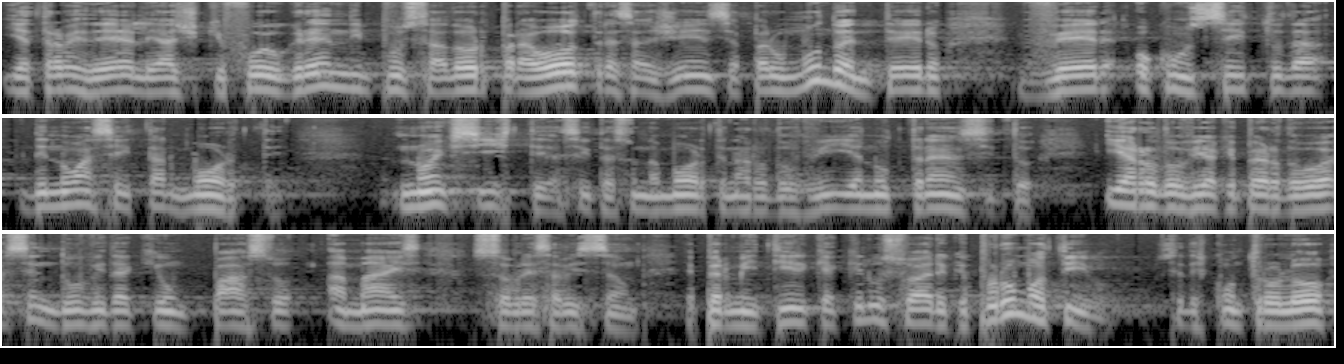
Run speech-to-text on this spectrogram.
e através dele acho que foi o grande impulsador para outras agências, para o mundo inteiro, ver o conceito da, de não aceitar morte. Não existe aceitação da morte na rodovia, no trânsito. E a rodovia que perdoa, sem dúvida, que um passo a mais sobre essa visão. É permitir que aquele usuário que, por um motivo, se descontrolou,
